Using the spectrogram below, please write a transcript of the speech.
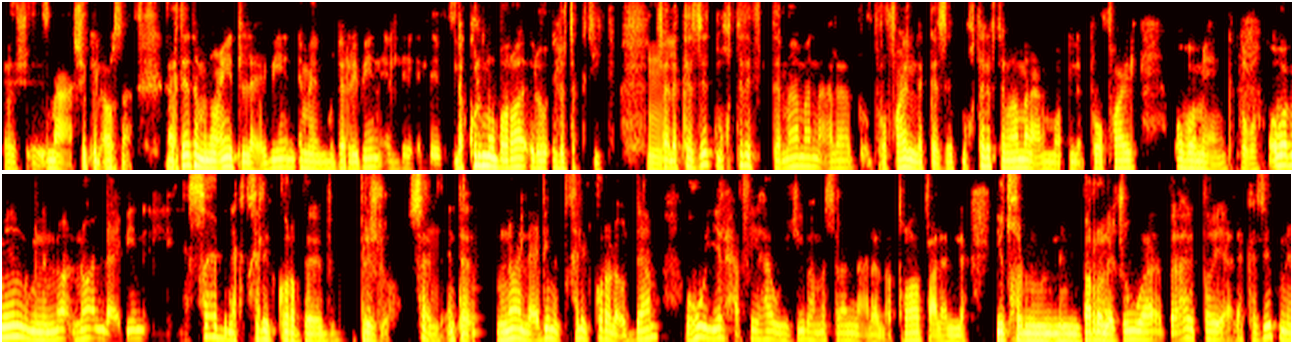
مع شكل أرسنال. أرتيتا من نوعية اللاعبين من المدربين اللي اللي لكل مباراة له له تكتيك. فلكازيت مختلف تماما على profile لاكازيت مختلف تماما عن profile أوباميانج. أوباميانج من النوع نوع اللاعبين اللي صعب إنك تخلي الكرة برجله. صعب. أنت من نوع اللاعبين تخلي الكرة لقدام وهو يلحق فيها ويجيبها مثلا على الأطراف على ال... يدخل من, برا لجوا. بهاي الطريقة لاكازيت من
